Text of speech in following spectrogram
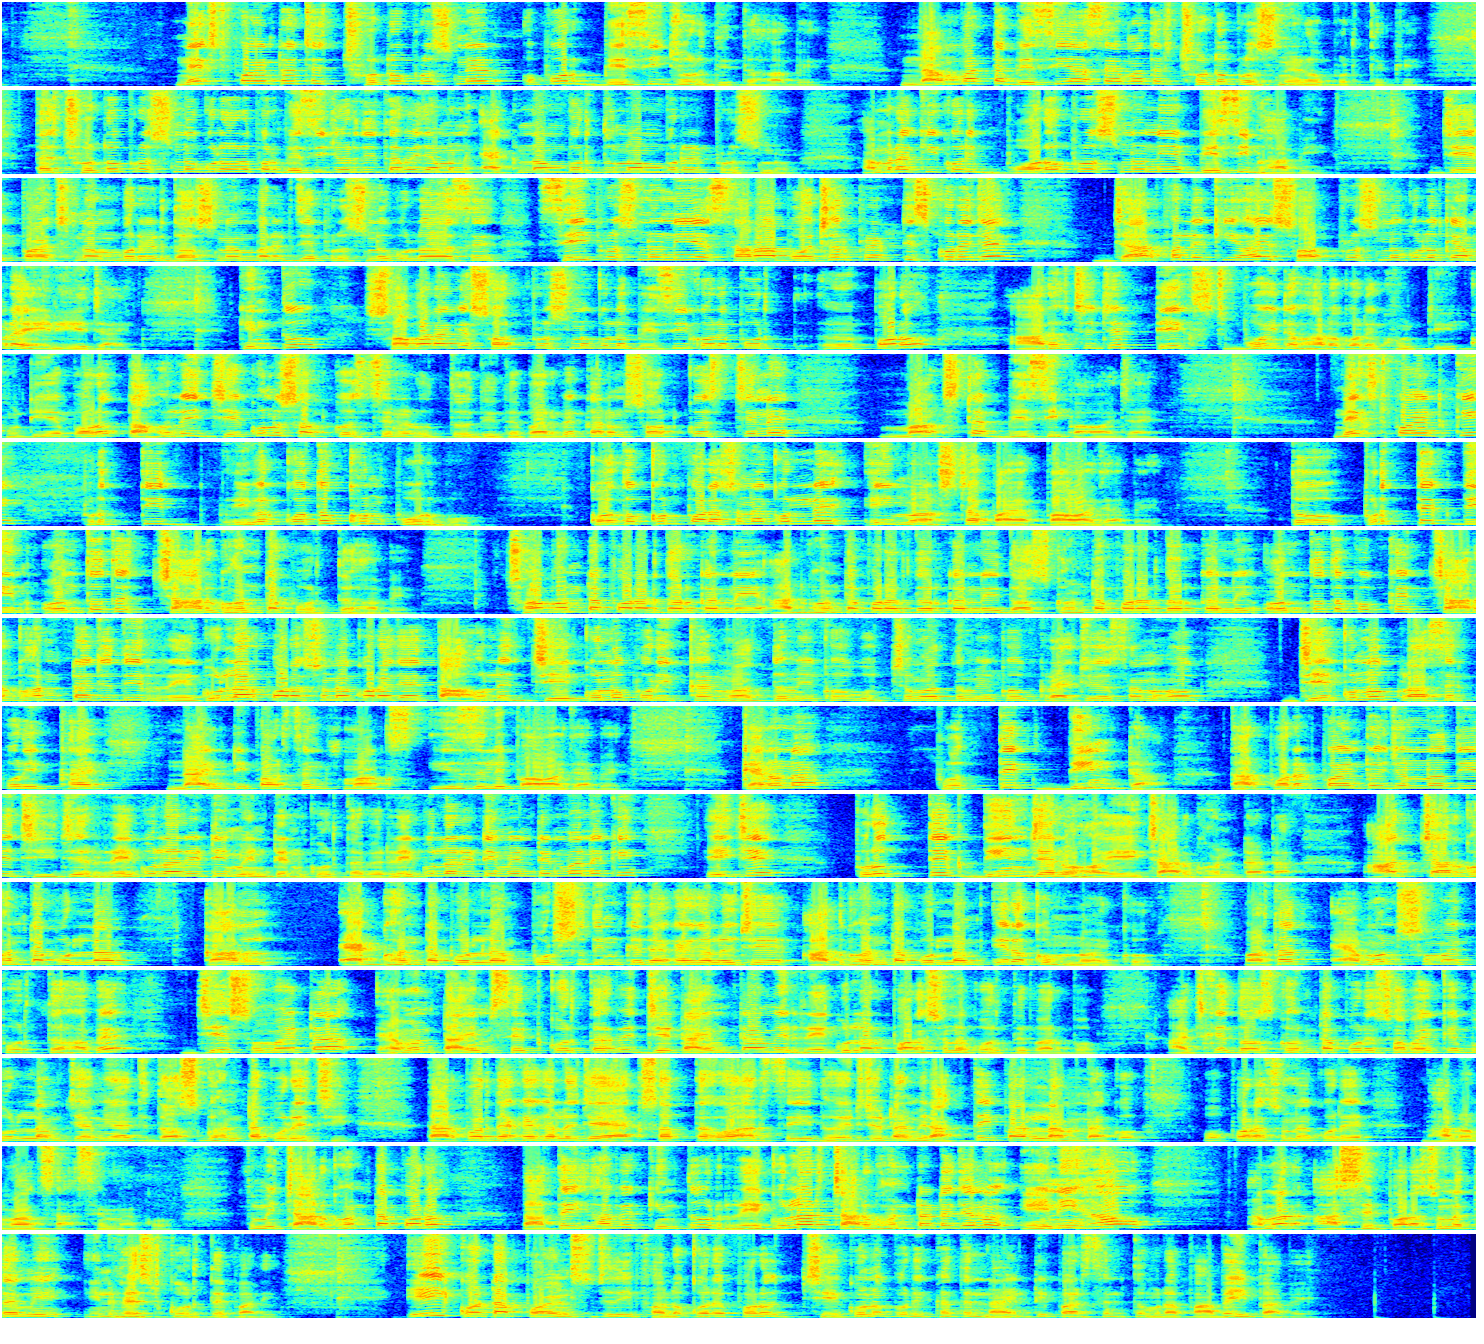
নেক্সট পয়েন্ট হচ্ছে ছোট প্রশ্নের ওপর বেশি জোর দিতে হবে। নাম্বারটা বেশি আসে আমাদের ছোট প্রশ্নের ওপর থেকে। তা ছোট প্রশ্নগুলোর ওপর বেশি জোর দিতে হবে, যেমন এক নম্বর, দু নম্বরের প্রশ্ন। আমরা কি করি? বড় প্রশ্ন নিয়ে বেশি ভাবি। যে পাঁচ নম্বরের, দশ নম্বরের যে প্রশ্নগুলো আসে, সেই প্রশ্ন নিয়ে সারা বছর প্র্যাকটিস করে যায় যার ফলে কি হয় শর্ট প্রশ্নগুলোকে আমরা এড়িয়ে যাই। কিন্তু সবার আগে শর্ট প্রশ্নগুলো বেশি করে পড়- আর হচ্ছে যে টেক্সট বইটা ভালো করে খুঁটি, খুঁটিয়ে পড়ো, তাহলেই যে কোনো শর্ট কোয়েশ্চেনের উত্তর দিতে পারবে, কারণ শর্ট কোয়েশ্চেনে মার্কসটা বেশি পাওয়া যায়। নেক্সট পয়েন্ট কি? প্রতি, এবার কতক্ষণ পড়ব? কতক্ষণ পড়াশোনা করলে এই মার্কসটা পাওয়া যাবে? তো প্রত্যেক দিন অন্তত চার ঘণ্টা পড়তে হবে। ছ ঘণ্টা পড়ার দরকার নেই, আট ঘণ্টা পড়ার দরকার নেই, দশ ঘণ্টা পড়ার দরকার নেই। অন্তত পক্ষে চার ঘণ্টা যদি রেগুলার পড়াশোনা করা যায়, তাহলে যে কোনো পরীক্ষায় মাধ্যমিক হোক, উচ্চ মাধ্যমিক হোক গ্র্যাজুয়েশন হোক, যে কোনো ক্লাসের পরীক্ষায় নাইনটি পার্সেন্ট মার্কস ইজিলি পাওয়া যাবে। কেননা প্রত্যেক দিনটা, তারপরের পয়েন্ট ওই জন্য দিয়েছি যে রেগুলারিটি মেনটেন করতে হবে। রেগুলারিটি মেনটেন মানে কি? এই যে প্রত্যেক দিন যেন হয় এই চার ঘন্টাটা। আজ চার ঘণ্টা পড়লাম, কাল এক ঘণ্টা পড়লাম, পরশু দিনকে দেখা গেল যে আধ ঘণ্টা পড়লাম, এরকম নয় কো অর্থাৎ এমন সময় পড়তে হবে, যে সময়টা, এমন টাইম সেট করতে হবে, যে টাইমটা আমি রেগুলার পড়াশোনা করতে পারব। আজকে দশ ঘণ্টা পরে সবাইকে বললাম যে আমি আজ দশ ঘণ্টা পড়েছি, তারপর দেখা গেল যে এক সপ্তাহ আর সেই ধৈর্যটা আমি রাখতেই পারলাম না কো ও পড়াশোনা করে ভালো মার্কস আসে না কো তুমি চার ঘণ্টা পড়ো, তাতেই হবে, কিন্তু রেগুলার চার ঘন্টাটা যেন এনিহাও আমার আসে, পড়াশোনাতে আমি ইনভেস্ট করতে পারি। এই কটা পয়েন্টস যদি ফলো করে পড়ো, যে কোনো পরীক্ষাতে নাইনটি পার্সেন্ট তোমরা পাবেই পাবে।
